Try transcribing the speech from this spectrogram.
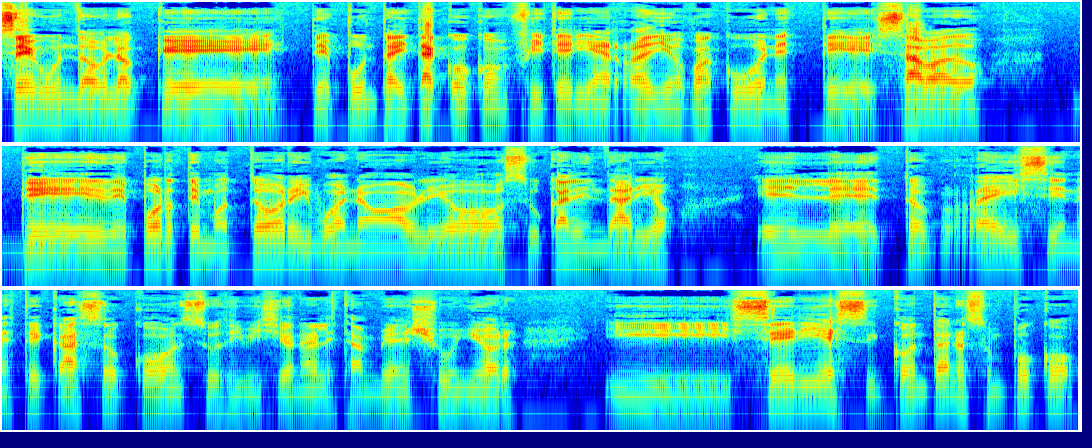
Segundo bloque de Punta y Taco Confitería en Radio Pacú en este sábado de deporte motor y bueno, abrió su calendario el eh, Top Race, en este caso con sus divisionales también Junior y Series. Contanos un poco,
